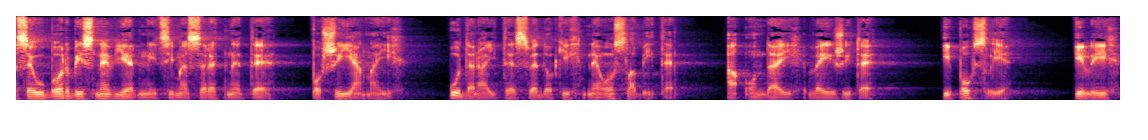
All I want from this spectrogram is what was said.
se u borbi s nevjernicima sretnete, po šijama ih, udarajte sve dok ih ne oslabite, a onda ih vežite i poslije, ili ih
